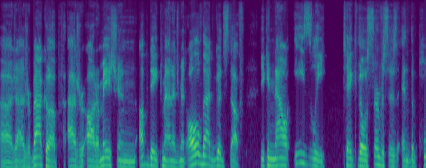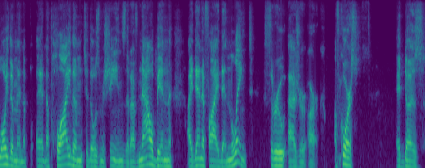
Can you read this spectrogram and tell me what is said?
uh, Azure Backup, Azure Automation, Update Management, all of that good stuff. You can now easily take those services and deploy them and, and apply them to those machines that have now been identified and linked through Azure Arc. Of course, it does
